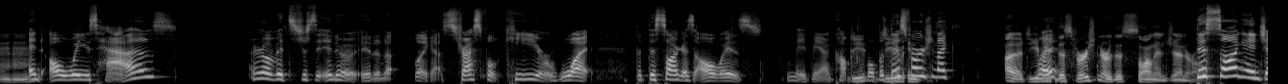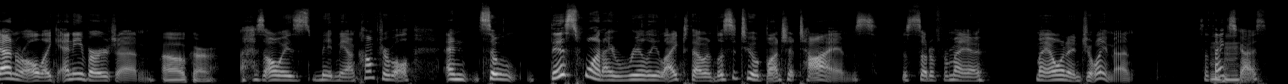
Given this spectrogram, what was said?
Mm-hmm. and always has. I don't know if it's just in a, in a, like a stressful key or what, but this song has always made me uncomfortable. but you this mean- version, I, Uh, do you mean this version or this song in general? this song in general, like any version, Oh, okay. Has always made me uncomfortable. And so this one I really liked though and listened to a bunch of times, just sort of for my uh, my own enjoyment. So thanks, Mhm. guys.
